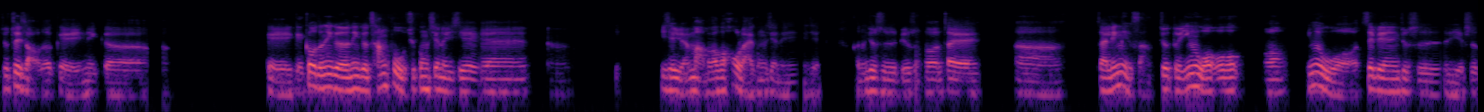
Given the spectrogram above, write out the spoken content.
就最早的给那个给给 Go 的那个那个仓库去贡献了一些。一些源码，包括后来贡献的一些，可能就是比如说在呃在 Linux 上，就对，因为我我我我，因为我这边就是也是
